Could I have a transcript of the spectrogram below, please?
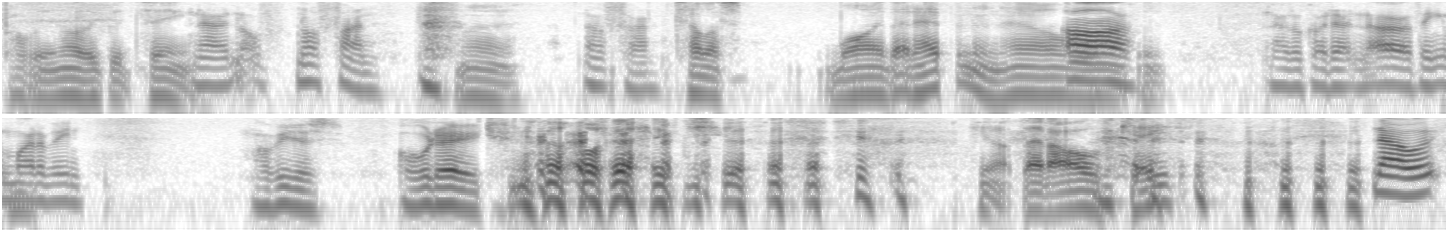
Probably not a good thing. No, not not fun. No. not fun. Tell us why that happened and how. Ah. uh, No, look, I don't know. I think it might have been maybe just old age. old age. You're not that old, Keith. no, it-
